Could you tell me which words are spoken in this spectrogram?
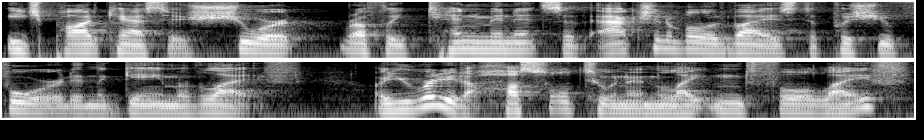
Each podcast is short, roughly 10 minutes of actionable advice to push you forward in the game of life. Are you ready to hustle to an enlightened, full life?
